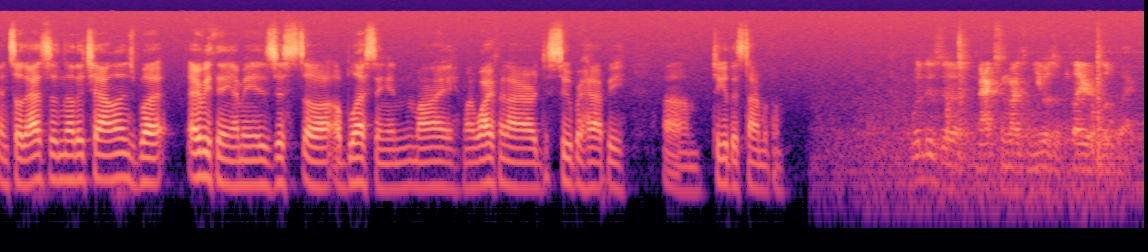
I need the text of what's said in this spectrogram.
And so that's another challenge, but everything, I mean, is just a, a blessing. And my, my wife and I are just super happy um, to get this time with him. What does uh, maximizing you as a player look like?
